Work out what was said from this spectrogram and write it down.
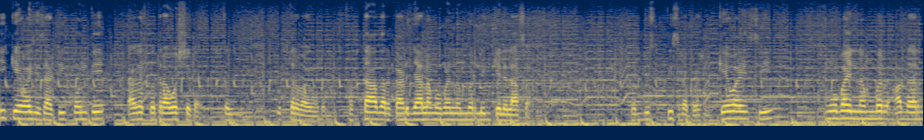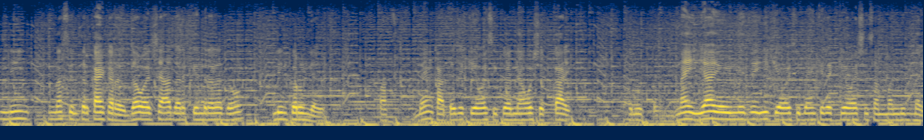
ई के वाय सीसाठी कोणते कागदपत्र आवश्यक आहे? तर उत्तर बघा फक्त आधार कार्ड ज्याला मोबाईल नंबर लिंक केलेला असा. तर तिसरा प्रश्न K Y C mobile number Aadhaar link नसेल तर काय करावे? जवळच्या आधार केंद्राला जाऊन लिंक करून घ्यावे. बँक खात्याचे के वाय सी करणे आवश्यक काय? तर उत्तर नाही या योजनेचे ई के वाय सी बँकेच्या के वाय सी संबंधित नाही.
